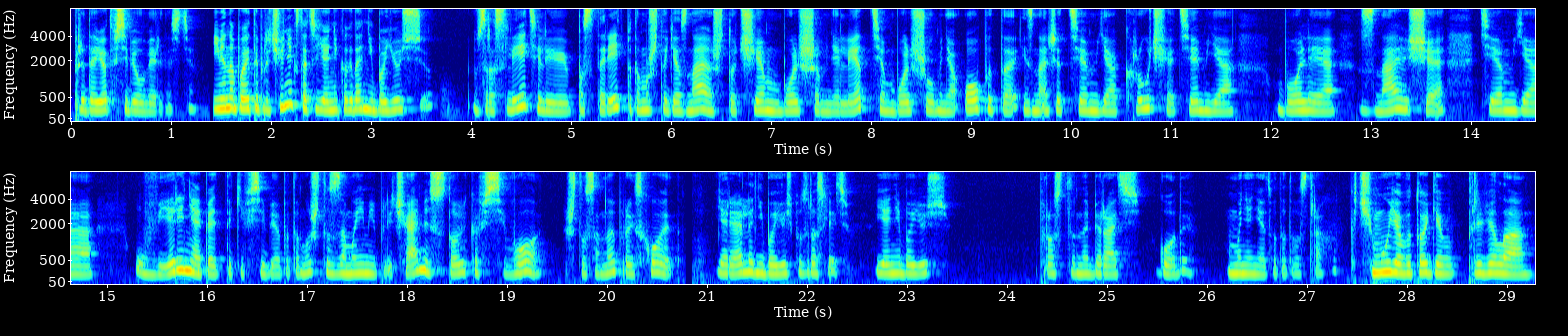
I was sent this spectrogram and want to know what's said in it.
придает в себе уверенности. Именно по этой причине, кстати, я никогда не боюсь взрослеть или постареть, потому что я знаю, что чем больше мне лет, тем больше у меня опыта, и значит, тем я круче, тем я более знающая, тем я увереннее опять-таки в себе, потому что за моими плечами столько всего, что со мной происходит. Я реально не боюсь повзрослеть. Я не боюсь просто набирать годы. У меня нет вот этого страха. К чему я в итоге привела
